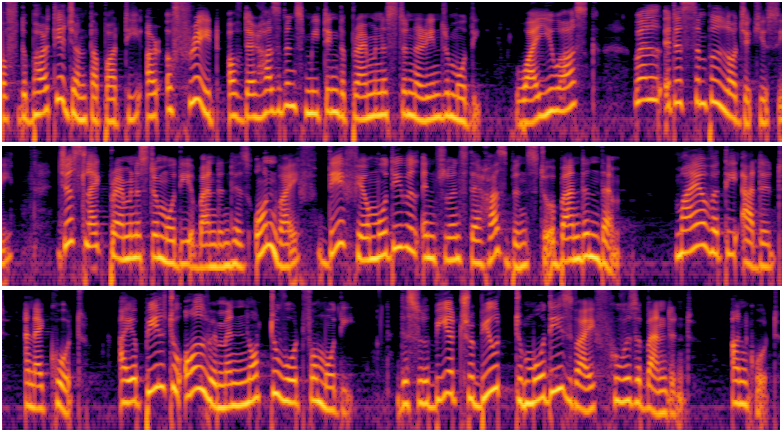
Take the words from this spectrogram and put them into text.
of the Bharatiya Janata Party are afraid of their husbands meeting the Prime Minister Narendra Modi. Why, you ask? Well, it is simple logic, you see. Just like Prime Minister Modi abandoned his own wife, they fear Modi will influence their husbands to abandon them. Mayawati added, and I quote, I appeal to all women not to vote for Modi. This will be a tribute to Modi's wife who was abandoned. Unquote.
